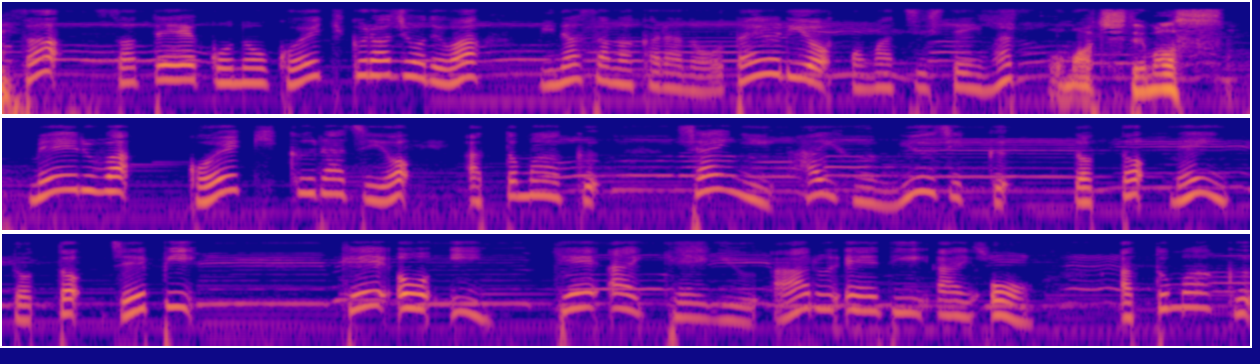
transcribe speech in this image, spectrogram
ん。さあ、さて、この声聞くラジオでは、皆様からのお便りをお待ちしています。お待ちしてます。メールは、声聞くラジオ、アットマーク、シャイニー -music.main.jp、k-o-e-k-i-k-u-r-a-d-i-o、アットマーク、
